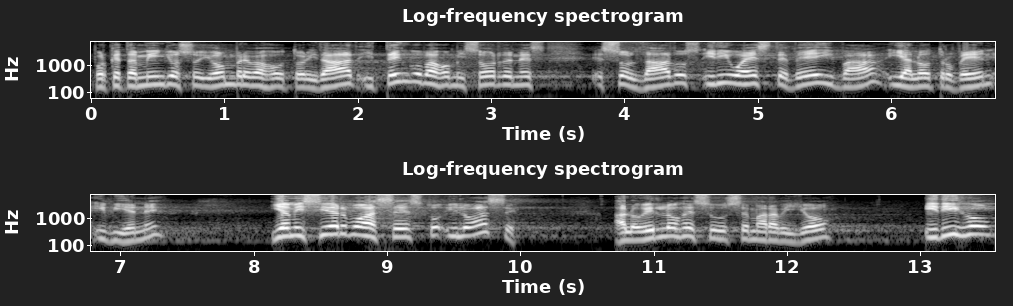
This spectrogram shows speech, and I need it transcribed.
Porque también yo soy hombre bajo autoridad y tengo bajo mis órdenes soldados y digo a este ve y va y al otro ven y viene. Y a mi siervo hace esto y lo hace. Al oírlo Jesús se maravilló y dijo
